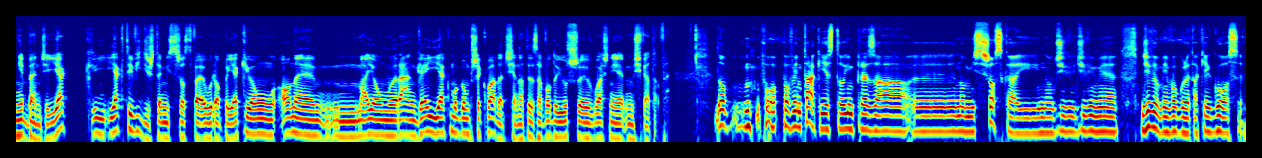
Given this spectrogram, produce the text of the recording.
nie będzie. Jak jak ty widzisz te Mistrzostwa Europy? Jaką one mają rangę i jak mogą przekładać się na te zawody już y, właśnie światowe? No, powiem tak, jest to impreza y, no, mistrzowska i no, dziwi, dziwi mnie, dziwią mnie w ogóle takie głosy.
